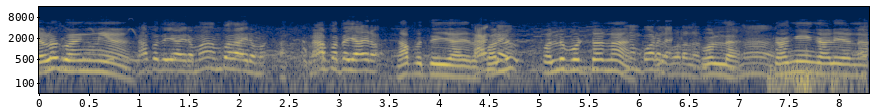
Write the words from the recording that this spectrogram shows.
எவ்வளோக்கு வாங்கினீங்க? நாற்பத்தையாயிரமா ஐம்பதாயிரமா? நாற்பத்தையாயிரம் நாற்பத்தையாயிரம் பல்லு பல்லு போட்டாண்ணா போடல. போடல. கங்கையும் காளியாண்ணா.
